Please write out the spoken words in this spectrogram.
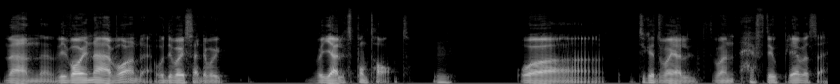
men vi var ju närvarande och det var ju så här, det var ju det var jävligt spontant. Mm. Och jag tycker att det var, jävligt, det var en häftig upplevelse.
